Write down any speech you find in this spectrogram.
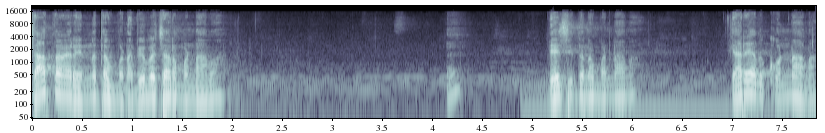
சாத்தன் வேற என்ன தப்பு பண்ண விபச்சாரம் பண்ணானா? தேசித்தனம் பண்ணானா? யாரையாவது கொன்னானா?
